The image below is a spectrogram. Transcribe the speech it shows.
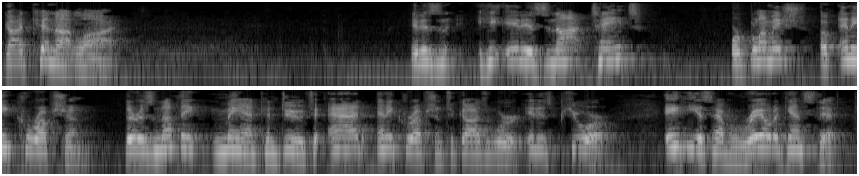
God cannot lie. It is, he, it is not taint or blemish of any corruption. There is nothing man can do to add any corruption to God's word. It is pure. Atheists have railed against it.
